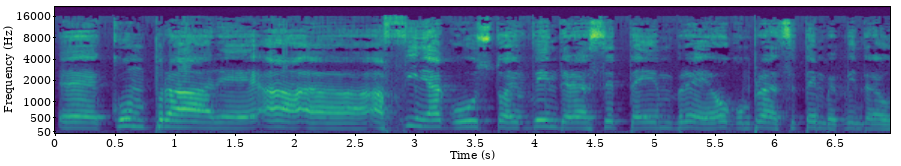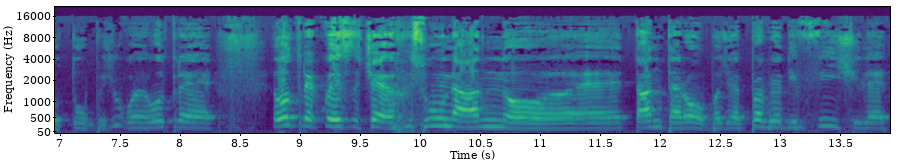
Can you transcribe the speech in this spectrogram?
eh, comprare a, a, fine agosto e vendere a settembre o comprare a settembre e vendere a ottobre, cioè, oltre, oltre a questo, cioè, su un anno eh, tanta roba, cioè è proprio difficile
